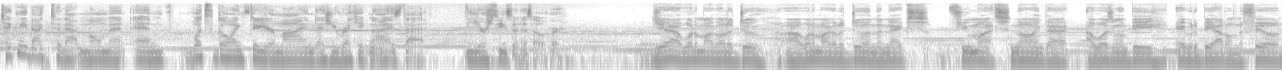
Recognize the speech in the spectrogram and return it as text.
Take me back to that moment and what's going through your mind as you recognize that your season is over. Yeah, what am I going to do? Uh, what am I going to do in the next few months, knowing that I wasn't going to be able to be out on the field?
